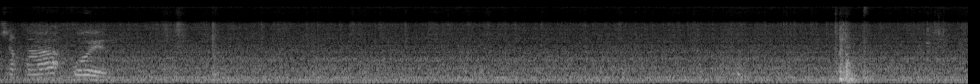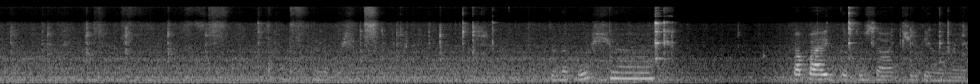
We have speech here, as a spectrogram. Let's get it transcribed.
Tsaka oil. Ito na po siya. Ito na po siya. Papahid ko to sa chicken mamaya.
